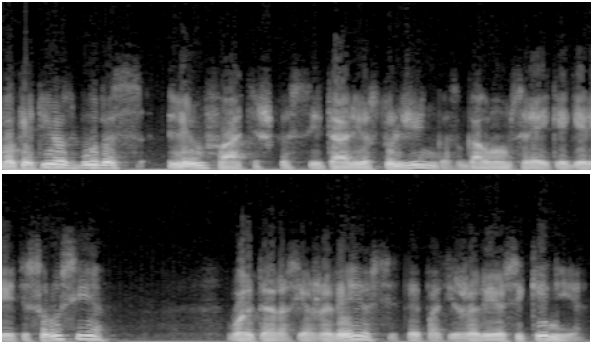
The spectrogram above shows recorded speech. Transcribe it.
Vokietijos būdas limfatiškas, Italijos tulžingas, gal mums reikia gerėtis Rusiją. Volteras ją žavėjosi, taip pat jį žavėjosi Kinija.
